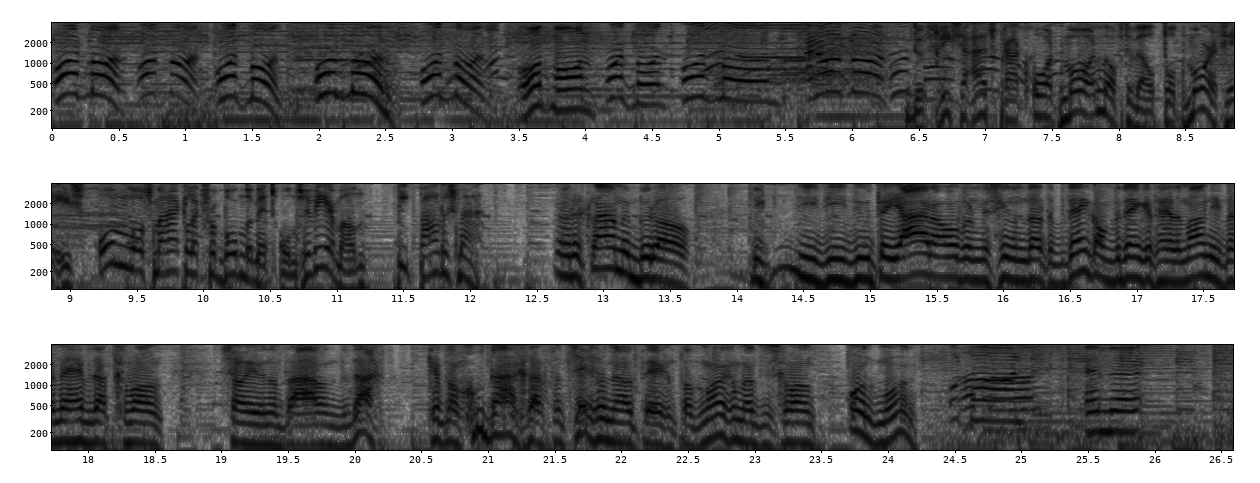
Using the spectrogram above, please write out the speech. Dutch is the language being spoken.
Ontmoen, ontmoen, ontmoen, ontmoen, ontmoen, Ontmoen. ontmoen, ontmoen, en ontmoen. De Friese uitspraak Oortmorgen, oftewel tot morgen, is onlosmakelijk verbonden met onze weerman Piet Paulusma. Een reclamebureau die, die, die doet er jaren over misschien om dat te bedenken. Of bedenken het helemaal niet. Maar we hebben dat gewoon zo even op de avond bedacht. Ik heb nog goed nagedacht. Wat zeggen we nou tegen tot morgen? Maar het is gewoon ontmoen. En eh,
